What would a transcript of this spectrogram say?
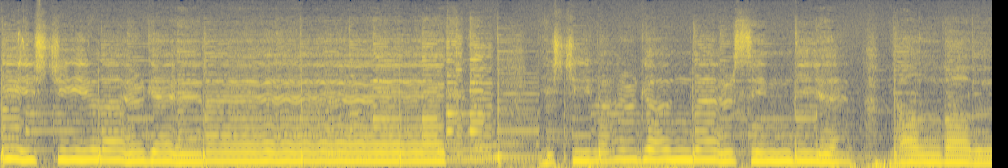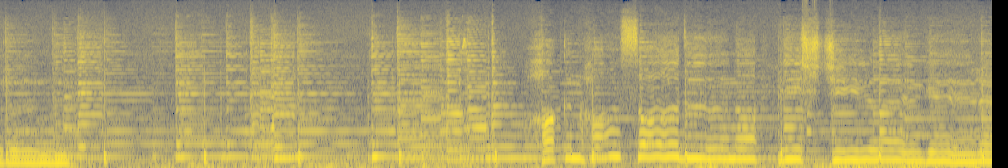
işçiler gerek. İşçiler göndersin diye yalvarın Hakkın hasadına işçiler gerek.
